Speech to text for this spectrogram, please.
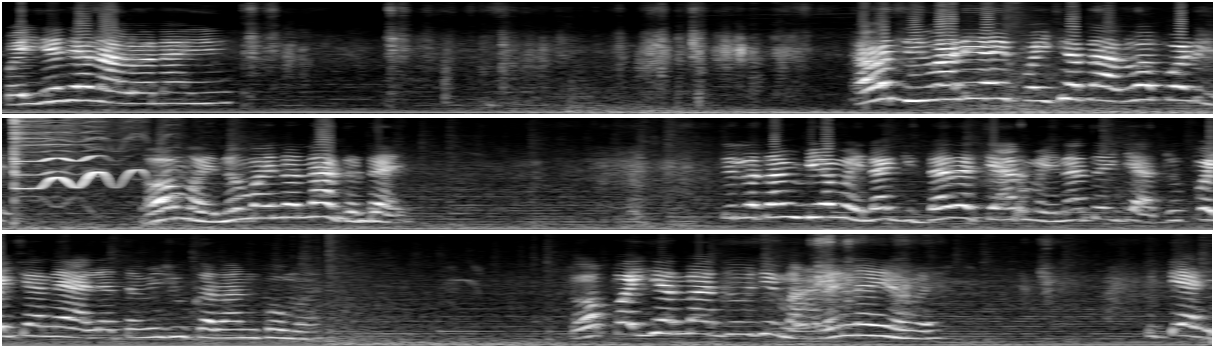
પૈસા ક્યાં હાલવાના હી? હવે દિવાળી આવી પૈસા તો હાલવા પડી. હવે મહિનો મહિનો ના ઘટાય. એટલે તમે બે મહિના કીધા હતા ચાર મહિના થઈ ગયા. હજુ પૈસા નહીં હાલ્યા તમે શું કરવાનું કહો મને? તો પૈસા માં જોવું છે મારે નહીં હવે. ક્યાં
